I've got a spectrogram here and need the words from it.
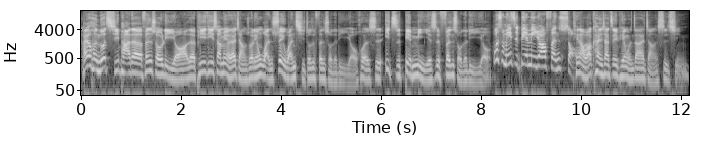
还有很多奇葩的分手理由啊，在 PPT 上面有在讲说，连晚睡晚起都是分手的理由，或者是一直便秘也是分手的理由。为什么一直便秘就要分手？天哪，我要看一下这篇文章在讲的事情。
